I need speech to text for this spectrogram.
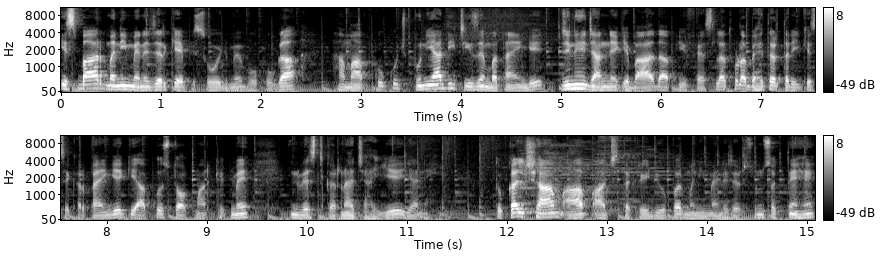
इस बार मनी मैनेजर के एपिसोड में वो होगा। हम आपको कुछ बुनियादी चीज़ें बताएँगे, जिन्हें जानने के बाद आप ये फैसला थोड़ा बेहतर तरीके से कर पाएँगे कि आपको स्टॉक मार्केट में इन्वेस्ट करना चाहिए या नहीं। तो कल शाम आप आज तक रेडियो पर मनी मैनेजर सुन सकते हैं।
